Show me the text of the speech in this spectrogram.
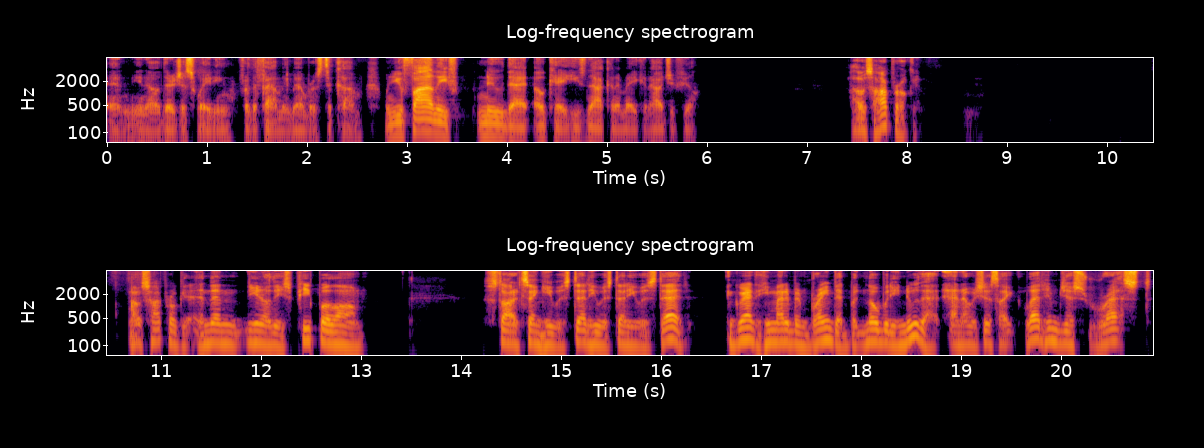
and you know they're just waiting for the family members to come. When you finally knew that, okay, he's not going to make it, how'd you feel? I was heartbroken. I was heartbroken. And then, you know, these people um started saying he was dead, he was dead, he was dead. And granted, he might have been brain dead, but nobody knew that. And I was just like, let him just rest.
